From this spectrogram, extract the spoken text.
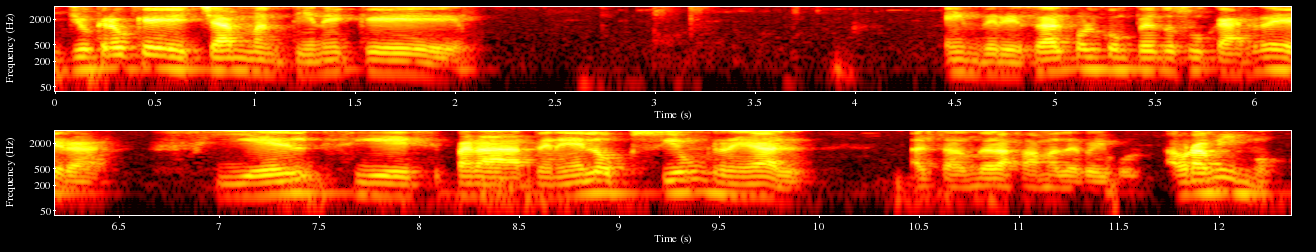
Yo creo que Chapman tiene que enderezar por completo su carrera si él, si es para tener la opción real al Salón de la Fama de Béisbol. Ahora mismo,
